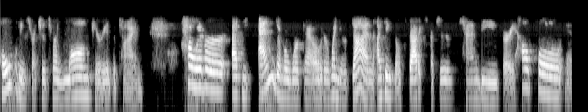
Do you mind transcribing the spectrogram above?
holding stretches for long periods of time. However, at the end of a workout or when you're done, I think those static stretches can be very helpful in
